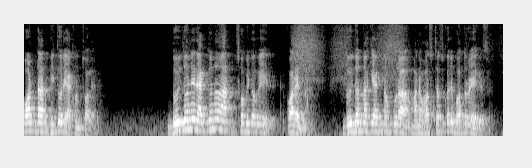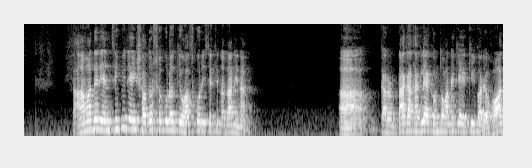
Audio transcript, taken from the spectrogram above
পর্দার ভিতরে এখন চলেন। দুইজনের একজনও আর ছবি টবি করেন না। দুইজন নাকি একদম পুরা মানে হস্টাস করে ভদ্র হয়ে গেছে। তা আমাদের এনসিপির এই সদস্যগুলো কি হজ করেছে কিনা জানি না। কারণ টাকা থাকলে এখন তো অনেকে কি করে, হজ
